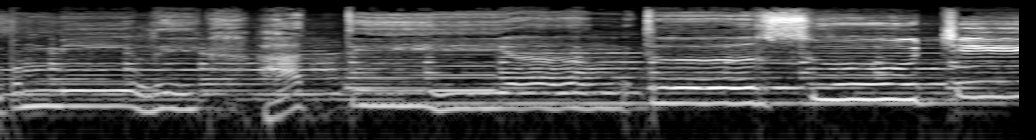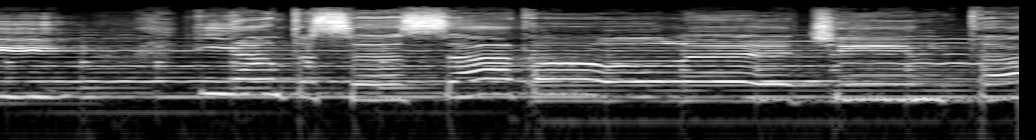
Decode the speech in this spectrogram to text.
pemilik hati yang tersuci Yang tersesat oleh cinta.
